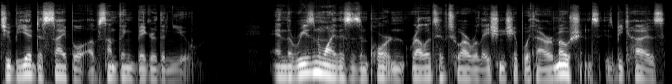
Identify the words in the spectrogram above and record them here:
to be a disciple of something bigger than you. And the reason why this is important relative to our relationship with our emotions is because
